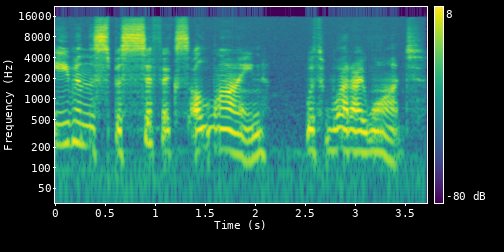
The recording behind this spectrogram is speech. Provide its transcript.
even the specifics align with what I want.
